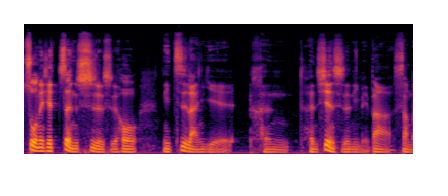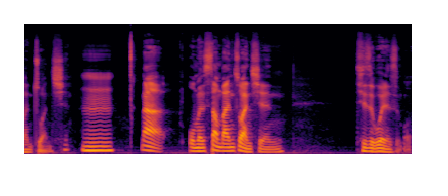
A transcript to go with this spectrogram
做那些正事的时候，你自然也很很现实的，你没办法上班赚钱。嗯，那我们上班赚钱，其实为了什么？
